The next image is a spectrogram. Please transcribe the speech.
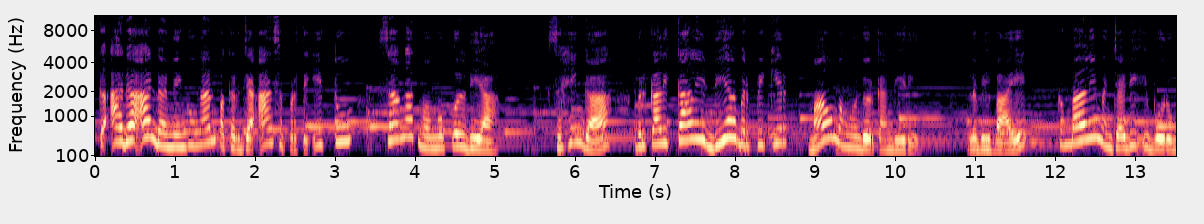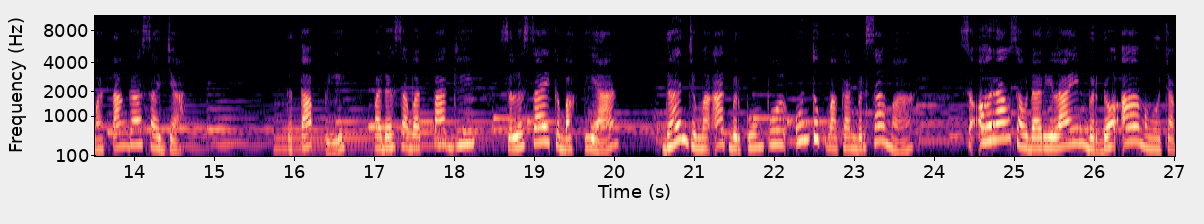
Keadaan dan lingkungan pekerjaan seperti itu sangat memukul dia, sehingga Berkali-kali dia berpikir mau mengundurkan diri. Lebih baik kembali menjadi ibu rumah tangga saja. Tetapi pada sabat pagi selesai kebaktian dan jemaat berkumpul untuk makan bersama, seorang saudari lain berdoa mengucap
